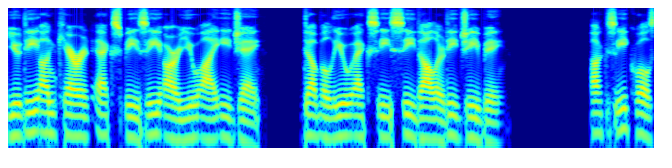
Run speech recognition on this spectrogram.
UD on caret XBZRUIEJ, WXEC dollar DGB. UX equals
